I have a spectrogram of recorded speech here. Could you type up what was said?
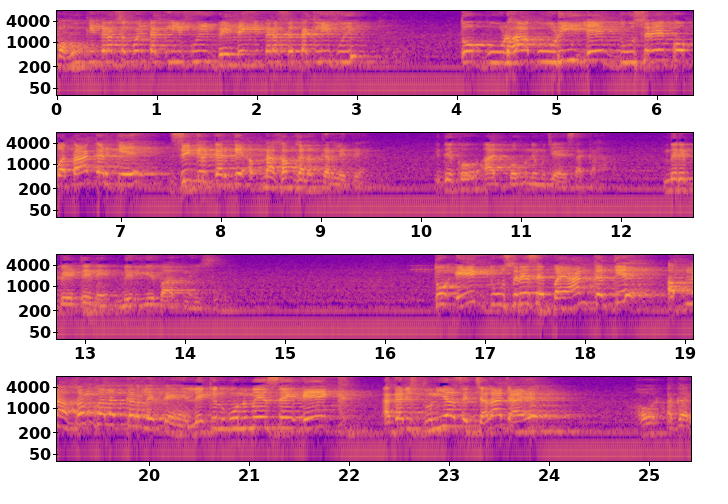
बहू की तरफ़ से कोई तकलीफ़ हुई, बेटे की तरफ़ से तकलीफ़ हुई तो बूढ़ा बूढ़ी एक दूसरे को बता करके, ज़िक्र करके अपना गम गलत कर लेते हैं। कि देखो, आज बहू ने मुझे ऐसा कहा। मेरे बेटे ने मेरी ये बात नहीं सुनी। तो एक दूसरे से बयान करके अपना गम गलत कर लेते हैं। लेकिन उनमें से एक अगर इस दुनिया से चला जाए, और अगर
